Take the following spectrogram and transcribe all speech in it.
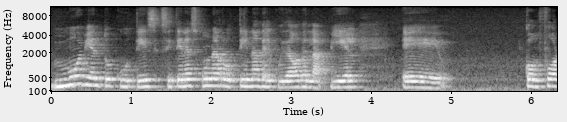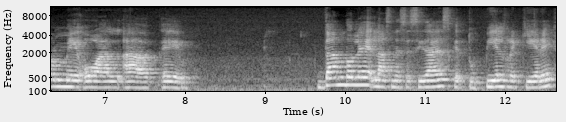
muy bien tu cutis, si tienes una rutina del cuidado de la piel eh, conforme o al, eh, dándole las necesidades que tu piel requiere.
